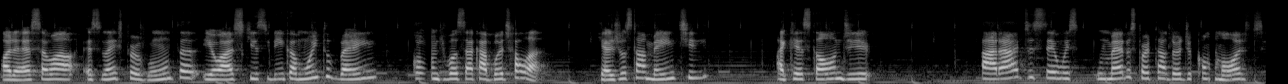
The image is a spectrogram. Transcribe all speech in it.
Olha, essa é uma excelente pergunta e eu acho que isso fica muito bem com o que você acabou de falar, que é justamente a questão de parar de ser um, um mero exportador de commodities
